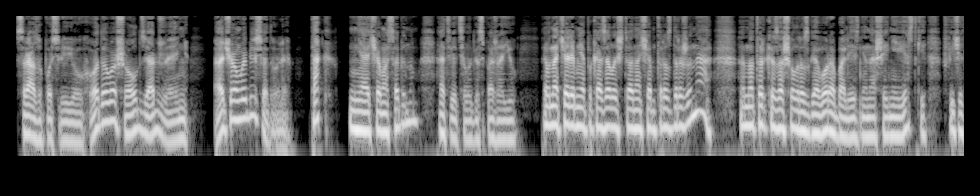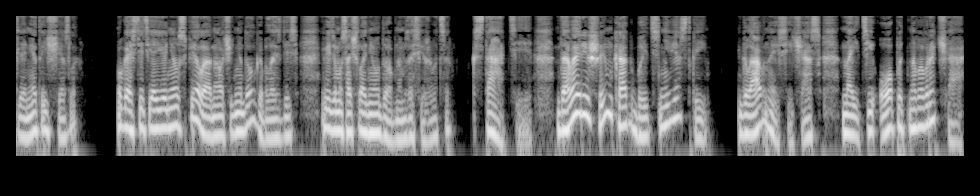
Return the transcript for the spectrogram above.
Сразу после ее ухода вошел дядь Жень. «О чем вы беседовали?» «Так, ни о чем особенном», — ответила госпожа Ю. Вначале мне показалось, что она чем-то раздражена, но только зашел разговор о болезни нашей невестки, впечатление это исчезло. Угостить я ее не успела, она очень недолго была здесь. Видимо, сочла неудобным засиживаться. Кстати, давай решим, как быть с невесткой. Главное сейчас — найти опытного врача,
